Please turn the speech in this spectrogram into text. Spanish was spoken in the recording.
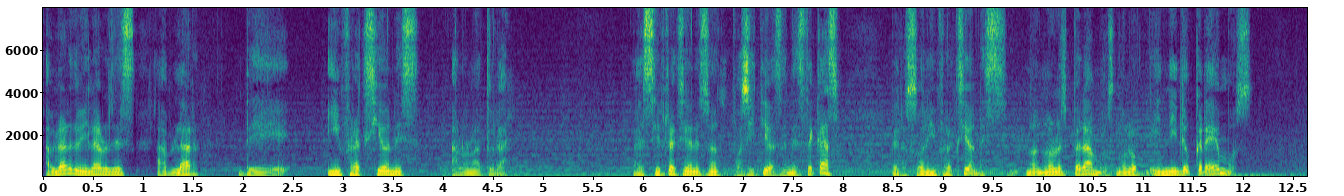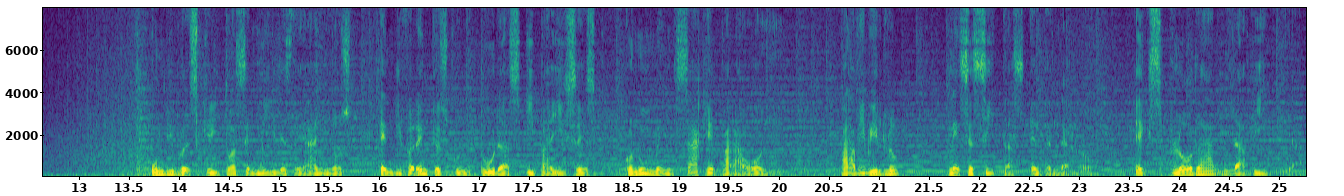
Hablar de milagros es hablar de infracciones a lo natural. Las infracciones son positivas en este caso, pero son infracciones. No, lo esperamos no lo, y ni lo creemos. Un libro escrito hace miles de años en diferentes culturas y países con un mensaje para hoy. Para vivirlo, necesitas entenderlo. Explora la Biblia,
